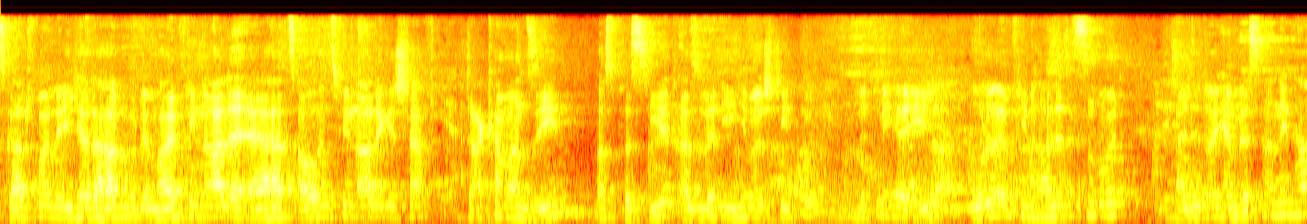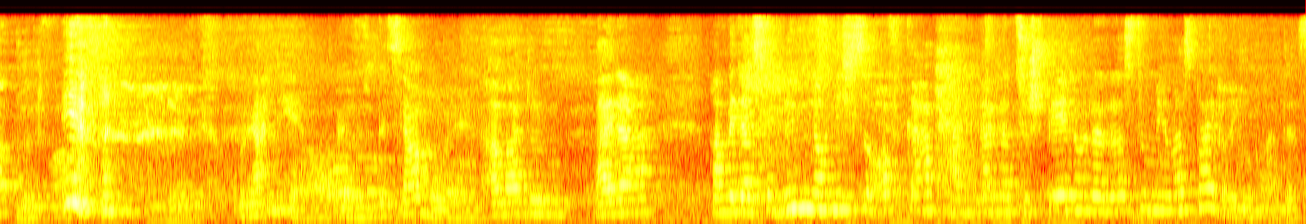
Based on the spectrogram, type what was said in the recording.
Skatfreunde, ich hatte Hartmut im Halbfinale, er hat es auch ins Finale geschafft. Da kann man sehen, was passiert. Also wenn ihr hier mal steht mit Michaela oder im Finale sitzen wollt, haltet euch am besten an den Hartmut. Ja, oder an dir, also bisher wohl. Aber du, leider haben wir das Vergnügen noch nicht so oft gehabt, miteinander zu spielen oder dass du mir was beibringen konntest.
